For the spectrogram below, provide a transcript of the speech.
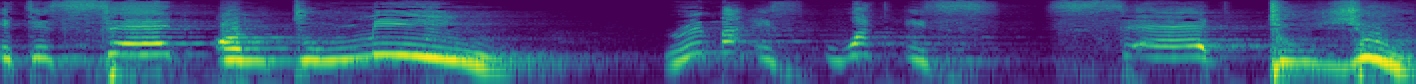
it is said unto me. Remember is what is said to you.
